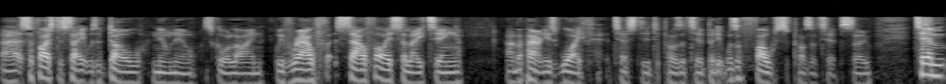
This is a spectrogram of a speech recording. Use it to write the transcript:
Uh, suffice to say, it was a dull nil-nil scoreline with Ralph self-isolating. Um, apparently, his wife tested positive, but it was a false positive. So, Tim,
